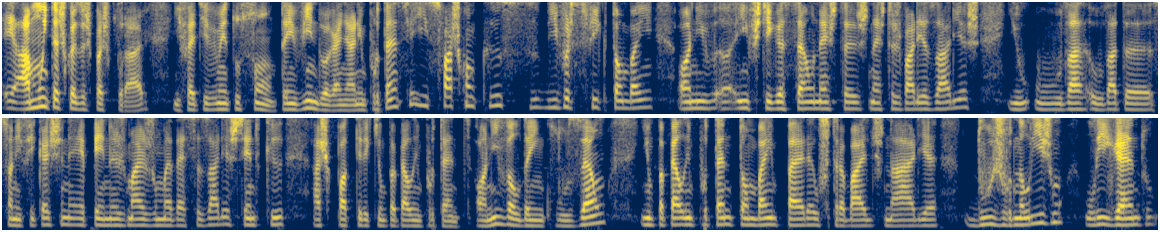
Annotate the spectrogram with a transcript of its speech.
é, há muitas coisas para explorar e efetivamente o som tem vindo a ganhar importância e isso faz com que se diversifique também a investigação nestas, nestas várias áreas e o, o, o Data Sonification é apenas mais uma dessas áreas, sendo que acho que pode ter aqui um papel importante ao nível da inclusão e um papel importante também para os trabalhos na área do jornalismo, ligando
